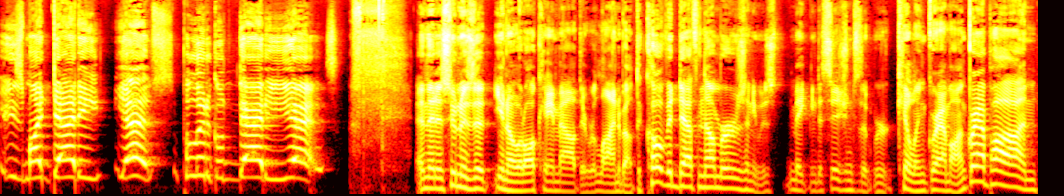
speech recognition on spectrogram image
He's my daddy. Yes. Political daddy. Yes. And then as soon as it, you know, it all came out, they were lying about the COVID death numbers and he was making decisions that were killing grandma and grandpa and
